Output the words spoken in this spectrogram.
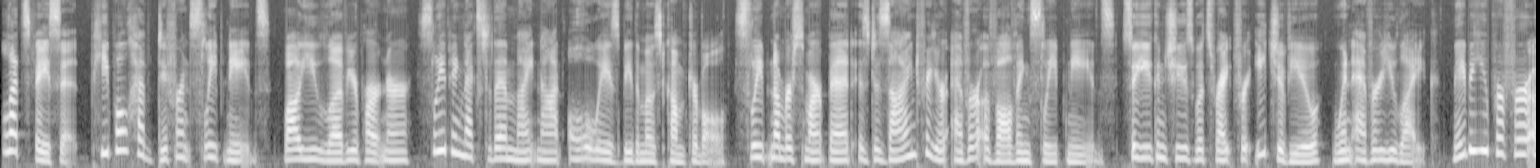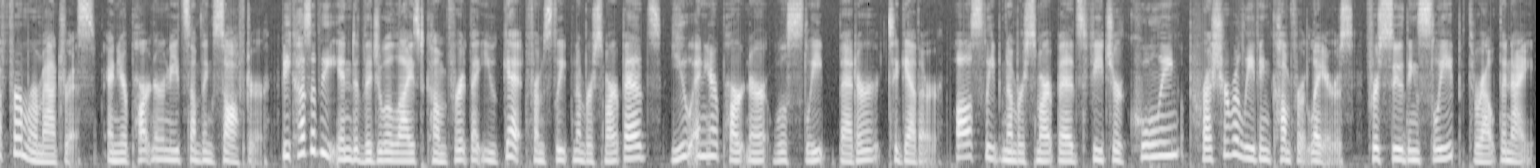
Let's face it, people have different sleep needs. While you love your partner, sleeping next to them might not always be the most comfortable. Sleep Number Smart Bed is designed for your ever evolving sleep needs, so you can choose what's right for each of you whenever you like. Maybe you prefer a firmer mattress and your partner needs something softer. Because of the individualized comfort that you get from Sleep Number Smart Beds, you and your partner will sleep better together. All Sleep Number Smart Beds feature cooling, pressure relieving comfort layers for soothing sleep throughout the night.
